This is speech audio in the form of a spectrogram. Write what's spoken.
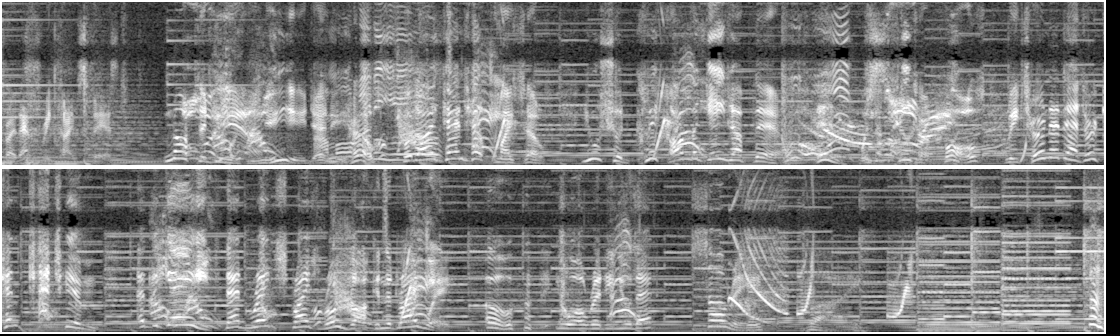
Try that three times fast. Not that you would need any help, but I can't help myself. You should click on the gate up there. Then, when the painter falls, return and enter can catch him. At the gate, that red striped roadblock in the driveway. Oh, you already knew that? Sorry. Bye.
